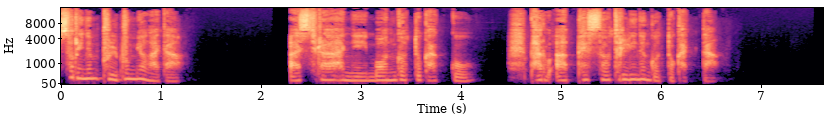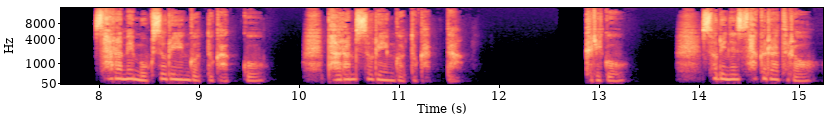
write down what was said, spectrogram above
소리는 불분명하다. 아스라하니 먼 것도 같고 바로 앞에서 들리는 것도 같다. 사람의 목소리인 것도 같고 바람 소리인 것도 같다. 그리고 소리는 사그라들어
